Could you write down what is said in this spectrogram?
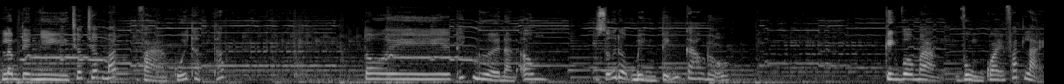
Lâm Tiên Nhi chớp chớp mắt và cúi thật thấp. Tôi thích người đàn ông Giữ được bình tĩnh cao độ. Kinh vô mạng vùng quay phát lại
